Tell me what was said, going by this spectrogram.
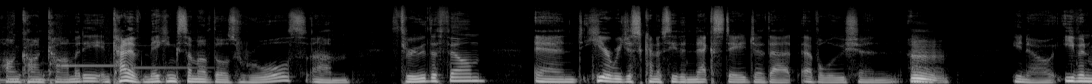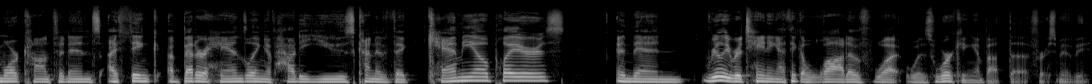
Hong Kong comedy and kind of making some of those rules um, through the film. And here we just kind of see the next stage of that evolution. Um, mm. You know, even more confidence. I think a better handling of how to use kind of the cameo players and then really retaining, I think, a lot of what was working about the first movie.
